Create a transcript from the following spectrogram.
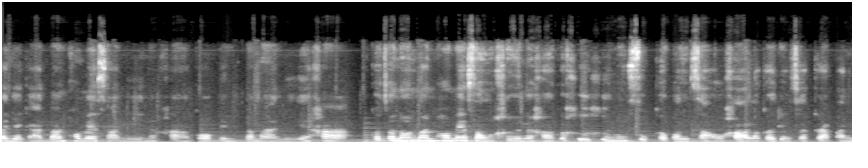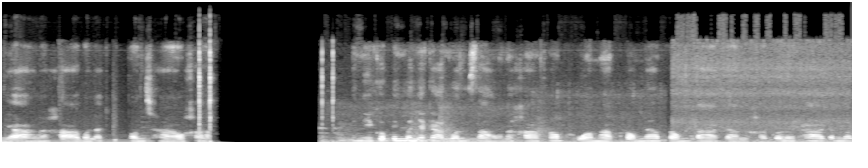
บรรยากาศบ้านพ่อแม่สามีนะคะ ก็เป็นประมาณนี้ค่ะ ก็จะนอนบ้านพ่อแม่สองคืนนะคะ ก็คือคืนวันศุกร์กับวันเสาร์ค่ะ แล้วก็เดี๋ยวจะกลับอันยางนะคะ วันอาทิตย์ตอนเช้าค่ะ อันนี้ก็เป็นบรรยากาศวันเสาร์นะคะ ครอบครัวมาพร้อมหน้าพร้อมตากันค่ะ ก็เลยพากันมา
